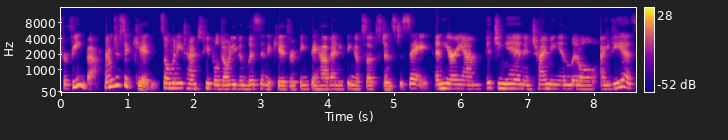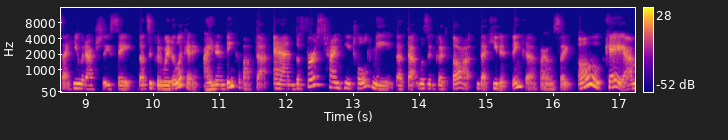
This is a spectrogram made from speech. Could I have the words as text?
for feedback. I'm just a kid. So many times people don't even listen to kids or think they have anything of substance to say. And here I am pitching in and chiming in little ideas that he would actually say, That's a good way to look at it. I didn't think about that. And the first time he told me that that was a good thought that he didn't think of, I was like, Oh, okay, I'm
